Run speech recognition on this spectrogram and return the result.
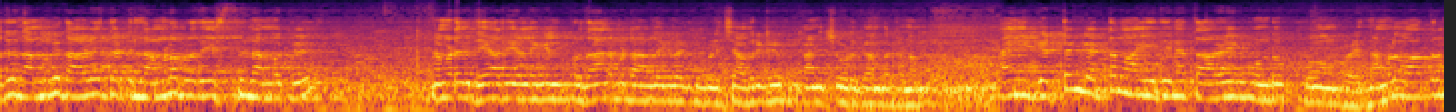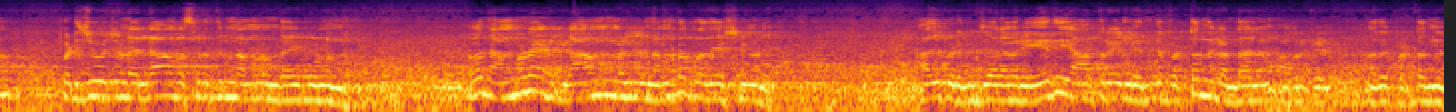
അത് നമുക്ക് താഴെ തട്ടിൽ നമ്മുടെ പ്രദേശത്ത് നമുക്ക് നമ്മുടെ വിദ്യാർത്ഥികൾ അല്ലെങ്കിൽ പ്രധാനപ്പെട്ട ആളുകളൊക്കെ വിളിച്ച് അവർക്ക് കാണിച്ചു കൊടുക്കാൻ പറ്റണം. അതിന് ഘട്ടം ഘട്ടമായി ഇതിനെ താഴേക്ക് കൊണ്ടുപോകാൻ കഴിയും. നമ്മൾ മാത്രം പഠിച്ചു വെച്ചുകൊണ്ട് എല്ലാ അവസരത്തിലും നമ്മൾ ഉണ്ടായിക്കൊള്ളുന്നു അപ്പോൾ നമ്മുടെ ഗ്രാമങ്ങളിൽ നമ്മുടെ പ്രദേശങ്ങളിൽ അത് പഠിപ്പിച്ചാൽ അവർ ഏത് യാത്രയിൽ എന്ത് പെട്ടെന്ന് കണ്ടാലും അവർക്ക് അത് പെട്ടെന്ന്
